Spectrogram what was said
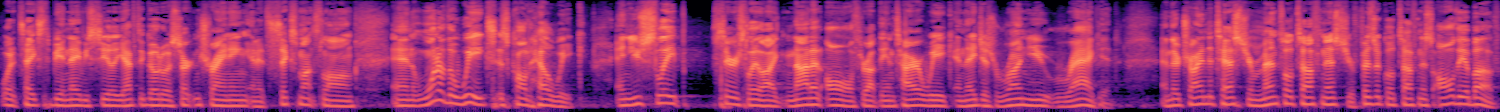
what it takes to be a Navy SEAL, you have to go to a certain training, and it's six months long. And one of the weeks is called Hell Week. And you sleep, seriously, like not at all throughout the entire week, and they just run you ragged and they're trying to test your mental toughness, your physical toughness, all the above.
